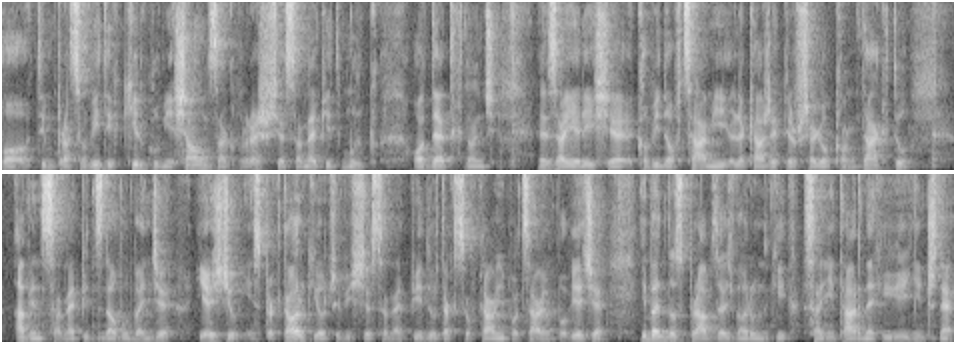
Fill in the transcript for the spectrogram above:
po tym pracowitych kilku miesiącach wreszcie Sanepid mógł odetchnąć. Zajęli się covidowcami lekarze pierwszego kontaktu, a więc Sanepid znowu będzie jeździł inspektorki oczywiście Sanepidu taksówkami po całym powiecie i będą sprawdzać warunki sanitarne, higieniczne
